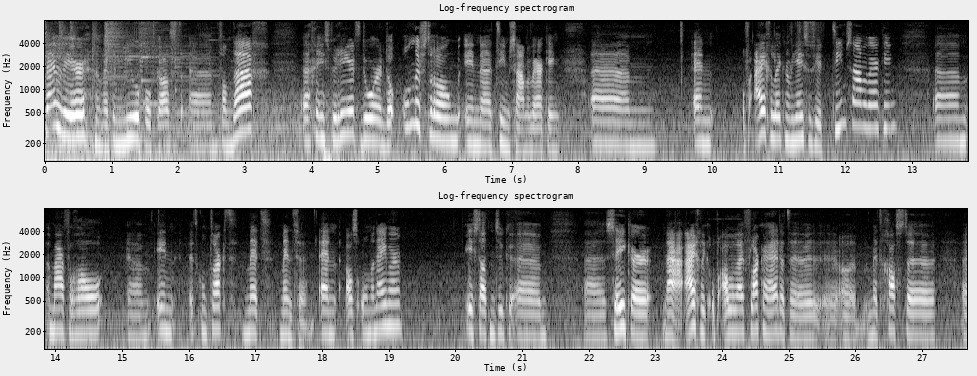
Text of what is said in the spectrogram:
Zijn we weer met een nieuwe podcast. Uh, vandaag uh, geïnspireerd door de onderstroom in uh, teamsamenwerking. Um, en, of eigenlijk nog niet eens zozeer teamsamenwerking, um, maar vooral in het contact met mensen. En als ondernemer is dat natuurlijk uh, zeker, nou ja, eigenlijk op allerlei vlakken. Hè, dat, met gasten uh,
